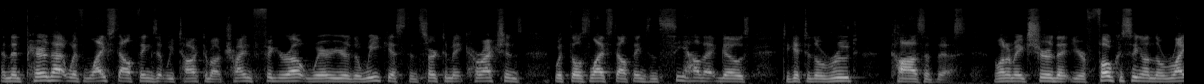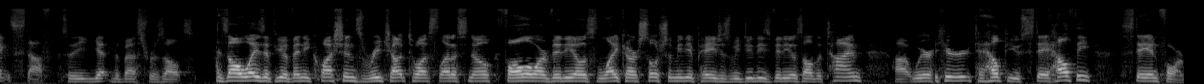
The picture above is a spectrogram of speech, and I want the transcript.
And then pair that with lifestyle things that we talked about. Try and figure out where you're the weakest and start to make corrections with those lifestyle things and see how that goes to get to the root cause of this. I want to make sure that you're focusing on the right stuff so that you get the best results. As always, if you have any questions, reach out to us, let us know. Follow our videos, like our social media pages. We do these videos all the time. Uh, we're here to help you stay healthy, stay informed.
